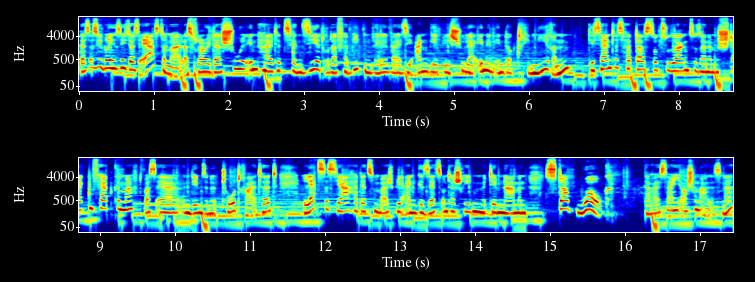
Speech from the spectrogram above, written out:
Das ist übrigens nicht das erste Mal, dass Florida Schulinhalte zensiert oder verbieten will, weil sie angeblich SchülerInnen indoktrinieren. DeSantis hat das sozusagen zu seinem Steckenpferd gemacht, was er in dem Sinne totreitet. Letztes Jahr hat er zum Beispiel ein Gesetz unterschrieben mit dem Namen Stop Woke. Da weißt du eigentlich auch schon alles, ne?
